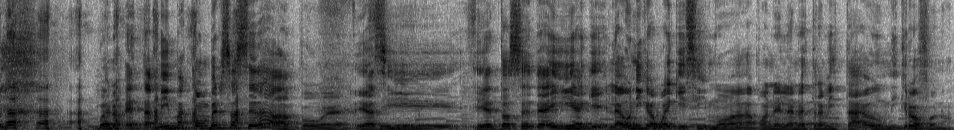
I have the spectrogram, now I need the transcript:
bueno, estas mismas conversas se daban, pues, Y así. y entonces de ahí a que la única weá que hicimos a ponerle a nuestra amistad un micrófono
